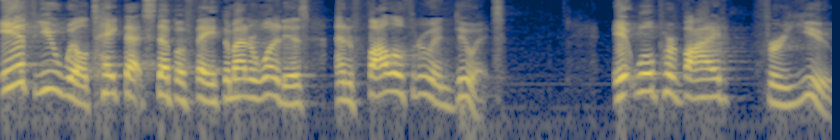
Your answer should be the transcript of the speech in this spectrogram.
if you will take that step of faith, no matter what it is, and follow through and do it, it will provide for you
